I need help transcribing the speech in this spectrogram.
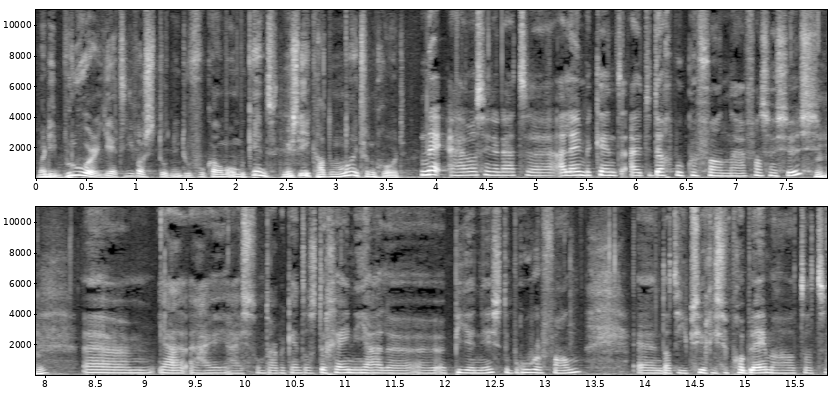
Maar die broer Jet, die was tot nu toe volkomen onbekend. Tenminste, ik had hem nooit van hem gehoord. Nee, hij was inderdaad uh, alleen bekend uit de dagboeken van, uh, van zijn zus. Mm -hmm. um, ja, hij, hij, stond daar bekend als de geniale uh, pianist, de broer van. En dat hij psychische problemen had, dat,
